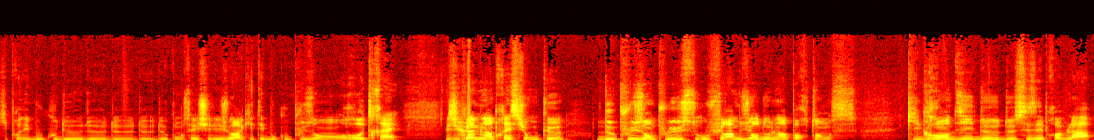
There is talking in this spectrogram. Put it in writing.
qui prenaient beaucoup de, conseils chez les joueurs et qui étaient beaucoup plus en retrait. J'ai quand même l'impression que, de plus en plus, au fur et à mesure de l'importance qui grandit de, ces épreuves-là,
